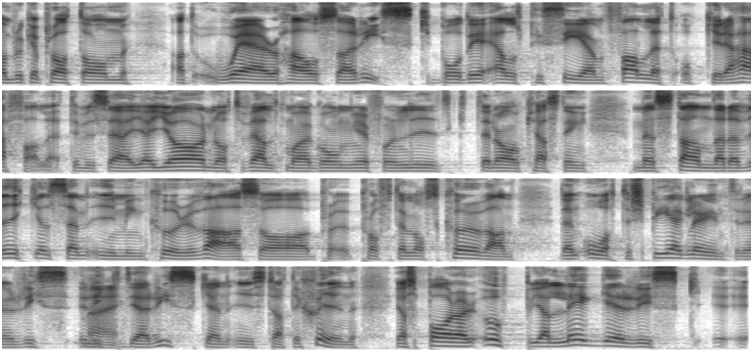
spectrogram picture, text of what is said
man brukar prata om att warehousea risk, både i LTCM-fallet och i det här fallet. Det vill säga, jag gör något väldigt många gånger, får en liten avkastning, men standardavvikelsen i min kurva, alltså pro- profit and loss-kurvan, den återspeglar inte den ris- Nej. riktiga risken i strategin. Jag sparar upp, jag lägger risk, eh,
